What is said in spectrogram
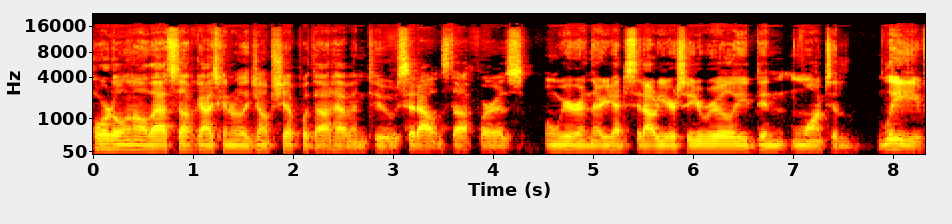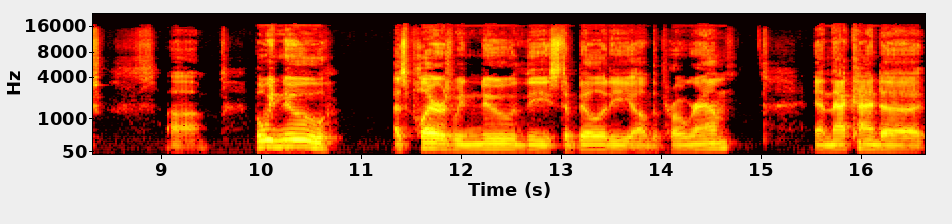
portal and all that stuff. Guys can really jump ship without having to sit out and stuff. Whereas when we were in there, you had to sit out a year, so you really didn't want to leave. Um, but we knew as players, we knew the stability of the program and that kind of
